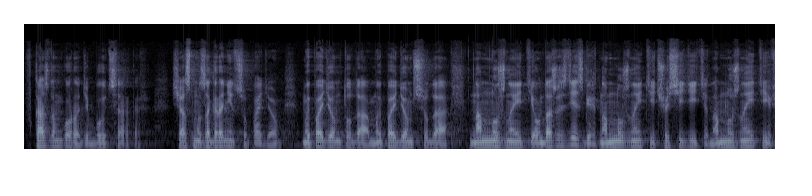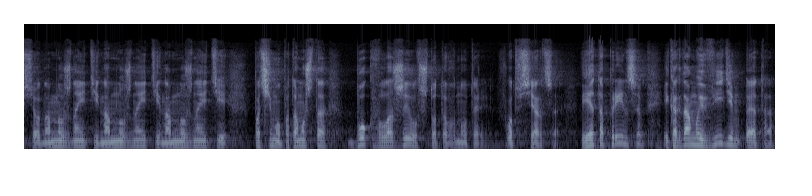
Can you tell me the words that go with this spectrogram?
в каждом городе будет церковь. Сейчас мы за границу пойдем, мы пойдем туда, мы пойдем сюда, нам нужно идти. Он даже здесь говорит, нам нужно идти, что сидите, нам нужно идти, все, нам нужно идти, нам нужно идти, нам нужно идти. Почему? Потому что Бог вложил что-то внутрь, вот в сердце. И это принцип. И когда мы видим это,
